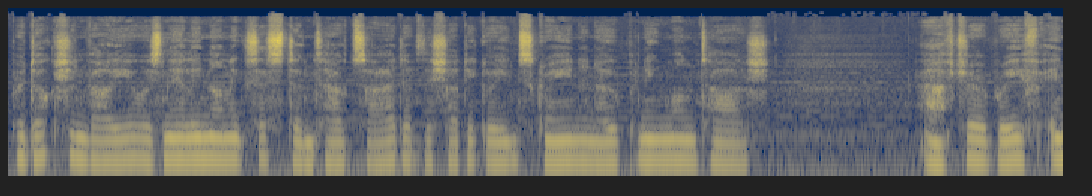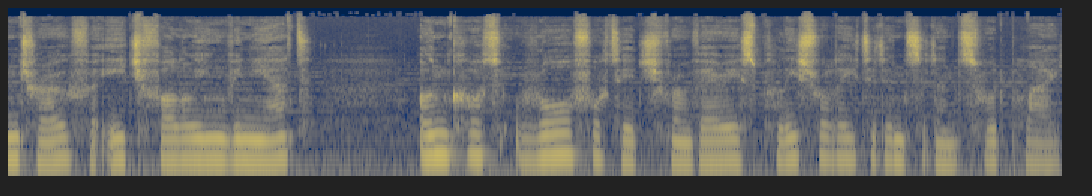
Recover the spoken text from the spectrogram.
Production value was nearly non existent outside of the shoddy green screen and opening montage. After a brief intro for each following vignette, uncut raw footage from various police related incidents would play.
